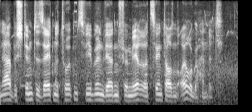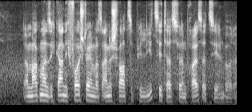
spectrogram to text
Ja, bestimmte seltene Tulpenzwiebeln werden für mehrere 10.000 Euro gehandelt. Da mag man sich gar nicht vorstellen, was eine schwarze Pelicitas für einen Preis erzielen würde.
